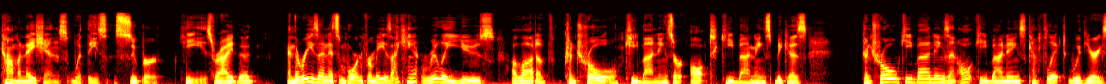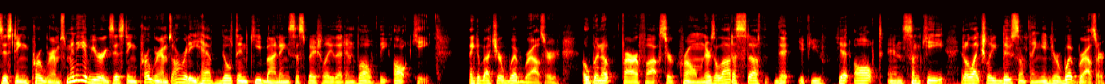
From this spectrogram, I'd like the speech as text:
combinations with these super keys, right? And the reason it's important for me is I can't really use a lot of control key bindings or alt key bindings because Control key bindings and alt key bindings conflict with your existing programs. Many of your existing programs already have built-in key bindings, especially that involve the alt key. Think about your web browser. Open up Firefox or Chrome. There's a lot of stuff that if you hit Alt and some key, it'll actually do something in your web browser.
